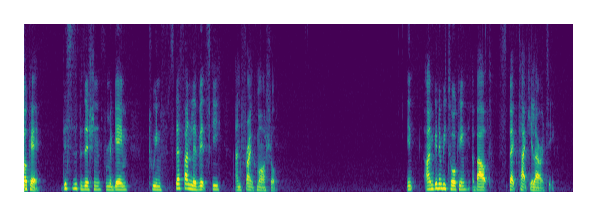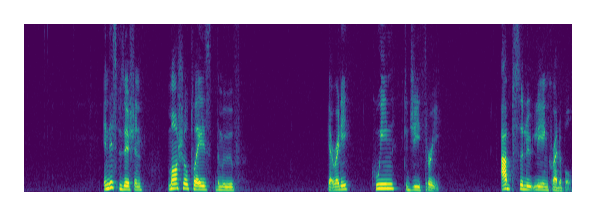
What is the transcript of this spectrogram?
Okay, this is a position from a game between Stefan Levitsky and Frank Marshall. In, I'm going to be talking about spectacularity. In this position, Marshall plays the move Get ready. Queen to g3. Absolutely incredible.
